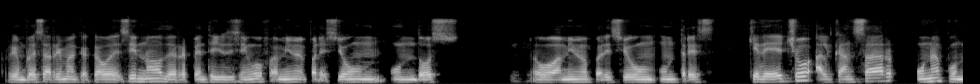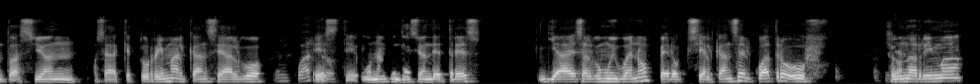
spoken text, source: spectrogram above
Por ejemplo, esa rima que acabo de decir, ¿no? De repente ellos dicen, uff, a mí me pareció un, un 2 o a mí me pareció un, un 3. Que de hecho, alcanzar una puntuación, o sea, que tu rima alcance algo, este, una puntuación de 3, ya es algo muy bueno, pero si alcanza el 4, uff, fue una rima.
